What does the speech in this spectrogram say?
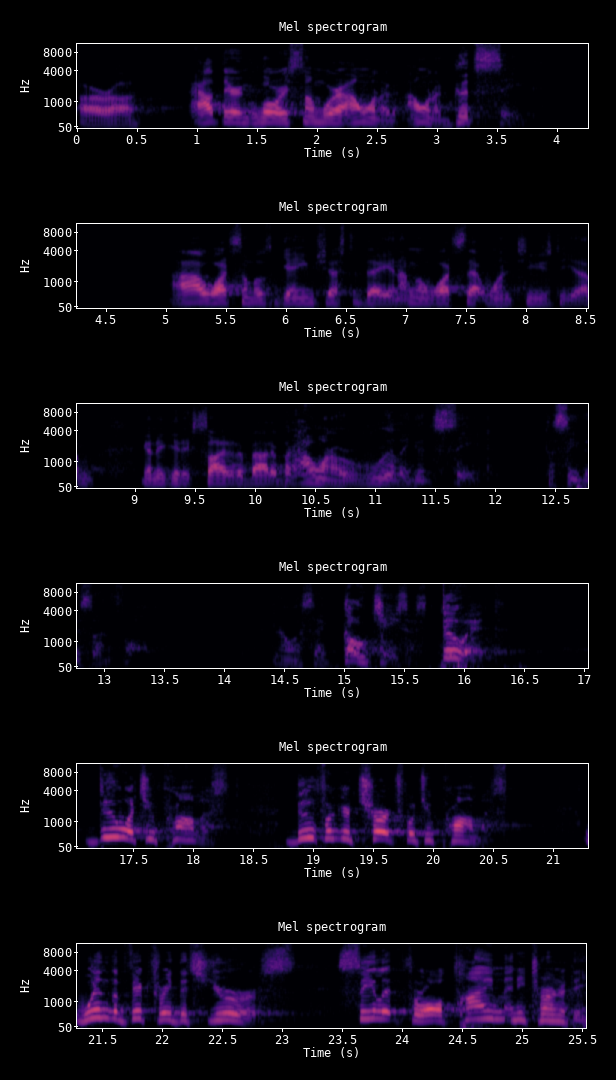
or uh, out there in glory somewhere, I want, a, I want a good seat. I watched some of those games yesterday, and I'm going to watch that one Tuesday. and I'm going to get excited about it, but I want a really good seat to see this unfold. And I want to say, Go, Jesus, do it. Do what you promised. Do for your church what you promised. Win the victory that's yours. Seal it for all time and eternity.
